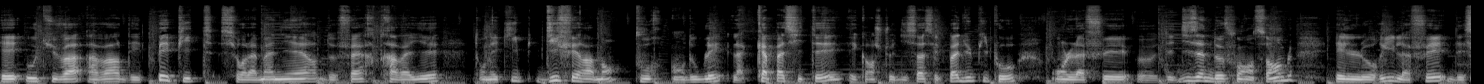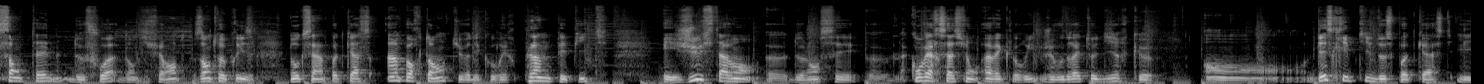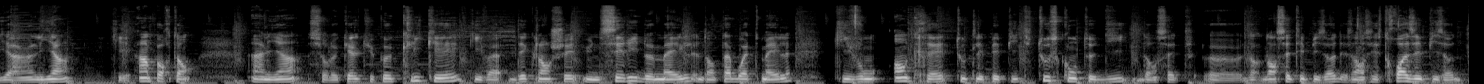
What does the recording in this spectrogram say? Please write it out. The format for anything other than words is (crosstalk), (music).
et où tu vas avoir des pépites sur la manière de faire travailler ton équipe différemment pour en doubler la capacité. Et quand je te dis ça, c'est pas du pipeau. On l'a fait euh, des dizaines de fois ensemble et Laurie l'a fait des centaines de fois dans différentes entreprises. Donc c'est un podcast important. Tu vas découvrir plein de pépites. Et juste avant euh, de lancer euh, la conversation avec Laurie, je voudrais te dire que en descriptif de ce podcast, il y a un lien qui est important, un lien sur lequel tu peux cliquer qui va déclencher une série de mails dans ta boîte mail qui vont ancrer toutes les pépites, tout ce qu'on te dit euh, dans, cet épisode et dans ces trois épisodes.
